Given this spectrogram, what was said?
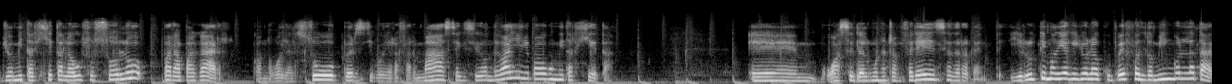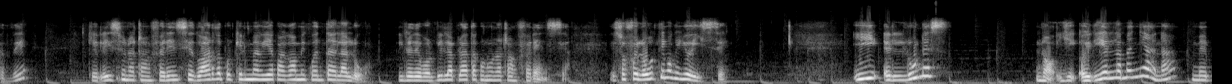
Yo mi tarjeta la uso solo para pagar. Cuando voy al súper, si voy a la farmacia, si donde vaya, yo pago con mi tarjeta. Em, o hacerle alguna transferencia de repente. Y el último día que yo la ocupé fue el domingo en la tarde que le hice una transferencia a Eduardo porque él me había pagado mi cuenta de la luz y le devolví la plata con una transferencia. Eso fue lo último que yo hice. Y el lunes, no, hoy día en la mañana me,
